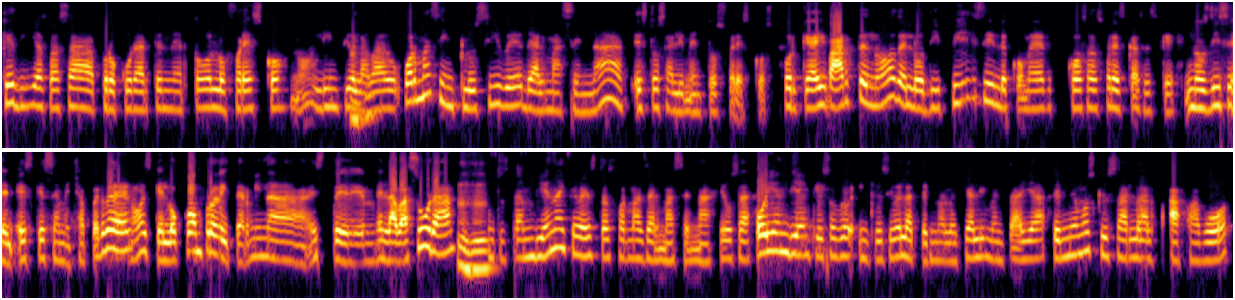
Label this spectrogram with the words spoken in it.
¿Qué días vas a procurar tener todo lo fresco, ¿no? Limpio, lavado, formas inclusive de almacenar estos alimentos frescos, porque hay parte, ¿no? De lo difícil de comer cosas frescas es que nos dicen, es que se me echa a perder, ¿no? Es que lo compro y termina este, en la basura. Entonces también hay que ver estas formas de almacenaje. O sea, hoy en día incluso, inclusive la tecnología alimentaria tenemos que usarla a favor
